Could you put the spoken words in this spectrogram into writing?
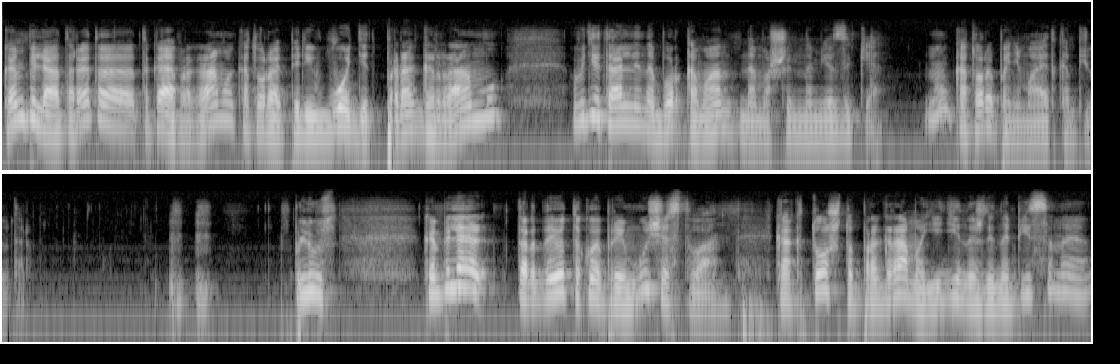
Компилятор это такая программа, которая переводит программу в детальный набор команд на машинном языке, ну, который понимает компьютер. Плюс компилятор дает такое преимущество, как то, что программа единожды написанная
